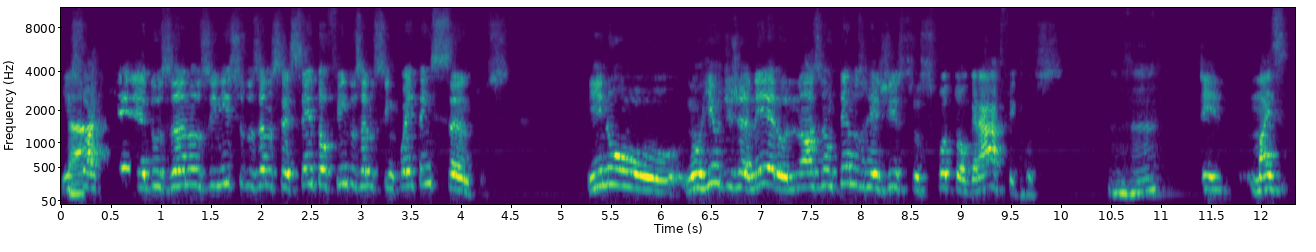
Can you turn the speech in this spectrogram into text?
isso tá. aqui é dos anos, início dos anos 60 ou fim dos anos 50 em Santos. E no, no Rio de Janeiro, nós não temos registros fotográficos, uhum. de, mas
